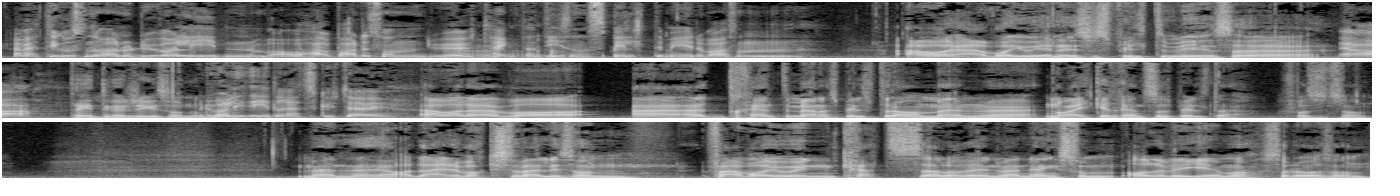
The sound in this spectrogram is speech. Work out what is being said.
Jeg vet ikke hvordan det var når du var liten. Var det sånn, Du har jo tenkt at de som spilte mye, det var sånn Jeg var, jeg var jo en av de som spilte mye, så jeg Ja, tenkte kanskje ikke sånn. du var litt idrettsgutt òg. Jeg, jeg, jeg, jeg trente mer enn jeg spilte, da, men eh, når jeg ikke trente, så spilte jeg. For å si det sånn. Men eh, ja, nei, det var ikke så veldig sånn For jeg var jo i en krets eller en vennegjeng som alle vil game, så det var sånn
